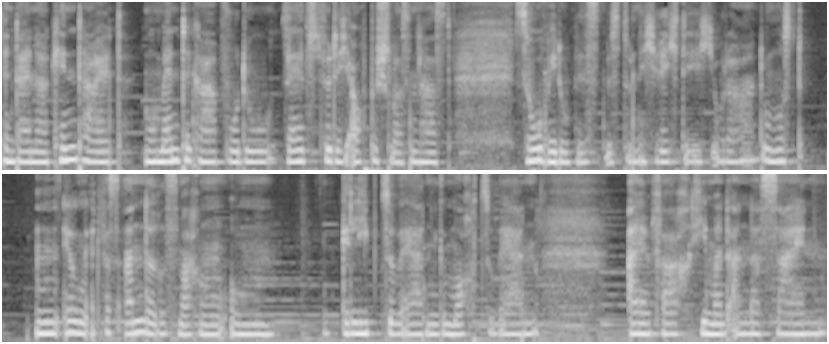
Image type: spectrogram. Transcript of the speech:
in deiner Kindheit Momente gab, wo du selbst für dich auch beschlossen hast, so wie du bist, bist du nicht richtig oder du musst hm, irgendetwas anderes machen, um geliebt zu werden, gemocht zu werden, einfach jemand anders sein,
